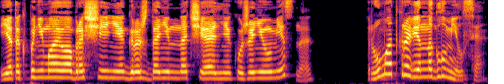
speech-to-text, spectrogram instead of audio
«Я так понимаю, обращение гражданин-начальник уже неуместно?» Рома откровенно глумился.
